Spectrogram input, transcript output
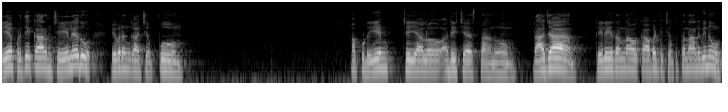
ఏ ప్రతీకారం చేయలేదు. వివరంగా చెప్పు. అప్పుడు ఏం చేయాలో అది చేస్తాను. రాజా తెలియదన్నావు కాబట్టి చెబుతున్నాను విను.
